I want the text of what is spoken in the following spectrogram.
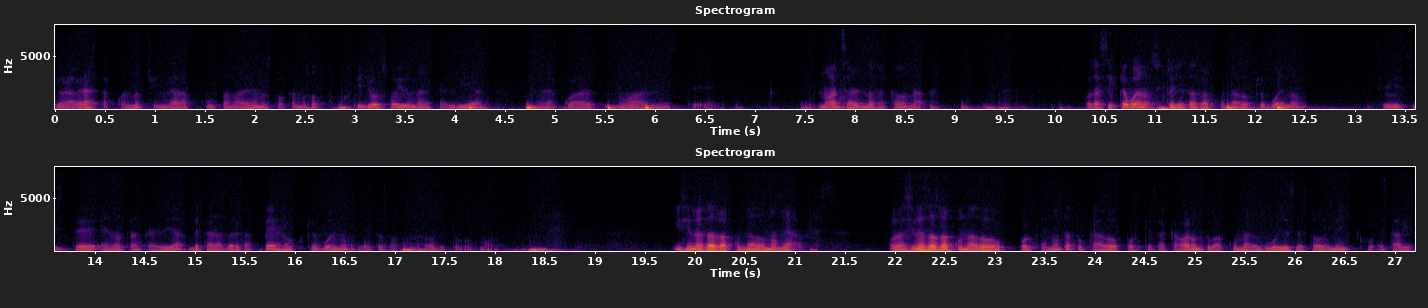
Y ahora a ver hasta cuándo chingada puta madre nos toca a nosotros. Porque yo soy de una alcaldía en la cual no han, este, no han, no han sacado nada. O sea, sí que bueno, si tú ya estás vacunado, qué bueno. Si hiciste otra alcaldía, vete a la verga. Pero qué bueno que ya estás vacunado de todos modos. Y si no estás vacunado, no me hables. O sea, si no estás vacunado porque no te ha tocado, porque se acabaron tu vacuna los güeyes de Estado de México, está bien.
